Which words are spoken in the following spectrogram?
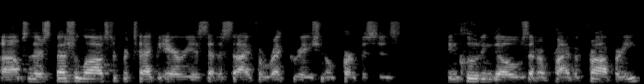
Um, so there's special laws to protect areas set aside for recreational purposes, including those that are private property.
